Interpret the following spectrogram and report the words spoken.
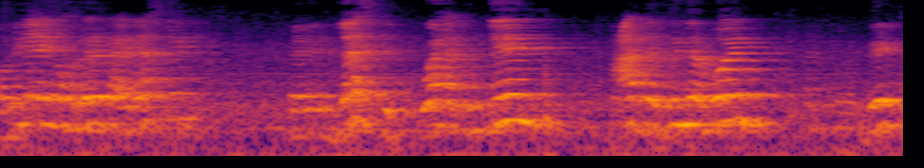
طبيعي يروح يرجع ال elastic ال plastic واحد واثنين عدى ال failure point جيت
